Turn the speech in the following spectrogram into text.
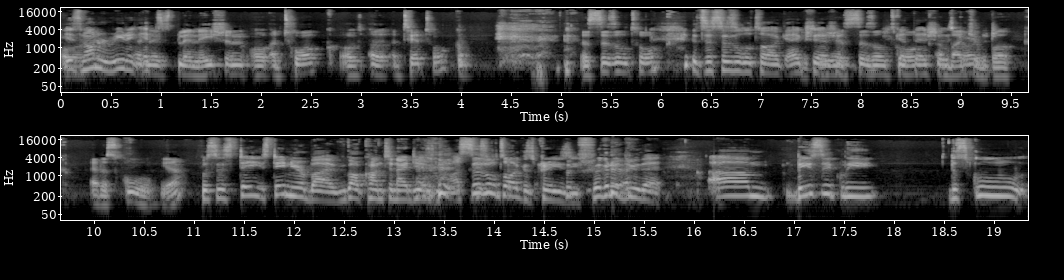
It's not a reading. An It's explanation or a talk or a, a TED talk, a sizzle talk. it's a sizzle talk. Actually, I should a sizzle get talk that shit about your book at a school. Yeah. But so stay stay nearby. We've got content ideas now. Sizzle talk is crazy. We're gonna do that. Um, basically, the school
